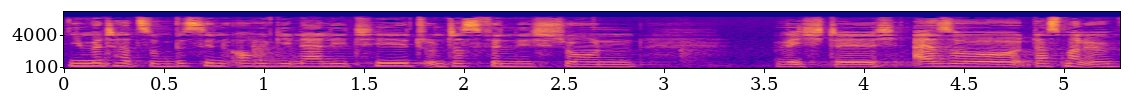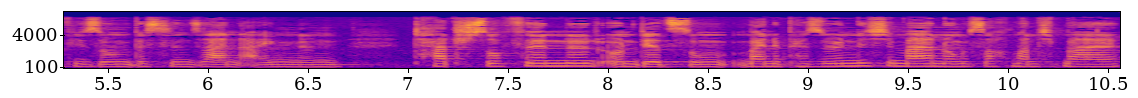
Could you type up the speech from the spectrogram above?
niemand hat so ein bisschen Originalität und das finde ich schon wichtig. Also, dass man irgendwie so ein bisschen seinen eigenen Touch so findet. Und jetzt so meine persönliche Meinung ist auch manchmal,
